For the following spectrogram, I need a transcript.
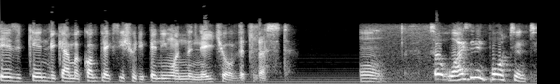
as it can become a complex issue depending on the nature of the trust. Mm. So, why is it important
